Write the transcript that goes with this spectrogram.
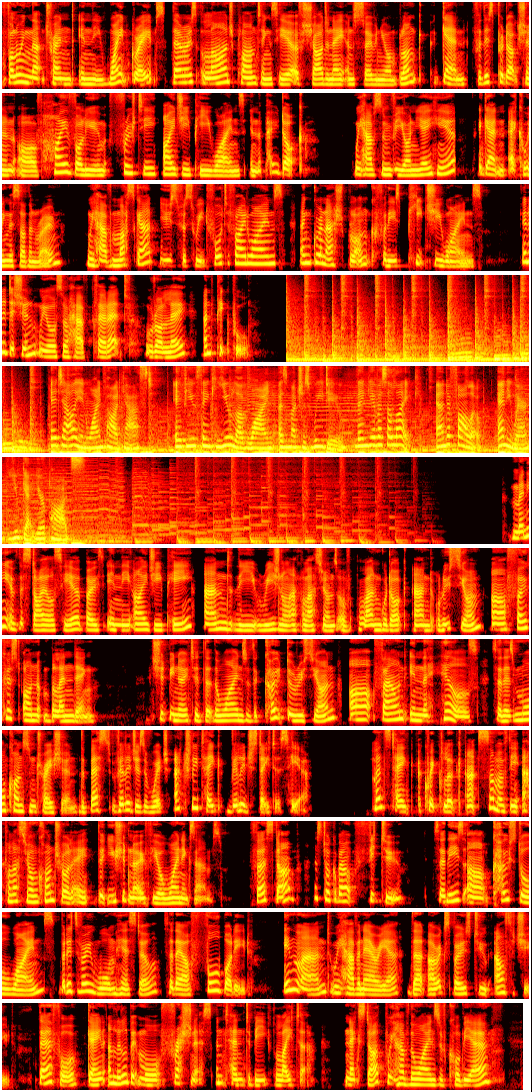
Following that trend in the white grapes, there is large plantings here of Chardonnay and Sauvignon Blanc, again for this production of high volume, fruity IGP wines in the Pays d'Oc. We have some Viognier here, again echoing the Southern Rhone. We have Muscat used for sweet fortified wines, and Grenache Blanc for these peachy wines. In addition, we also have Clairette, Rolle, and Picpoul. Italian Wine Podcast. If you think you love wine as much as we do, then give us a like and a follow anywhere you get your pods. Many of the styles here, both in the IGP and the regional appellations of Languedoc and Roussillon, are focused on blending. It should be noted that the wines of the Côte de Roussillon are found in the hills, so there's more concentration, the best villages of which actually take village status here. Let's take a quick look at some of the appellations contrôlées that you should know for your wine exams. First up, let's talk about Fitou. So these are coastal wines, but it's very warm here still, so they are full bodied. Inland, we have an area that are exposed to altitude, therefore, gain a little bit more freshness and tend to be lighter. Next up, we have the wines of Corbière.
